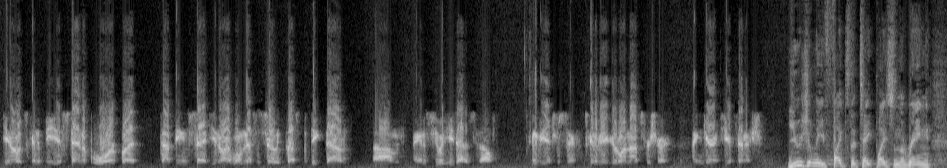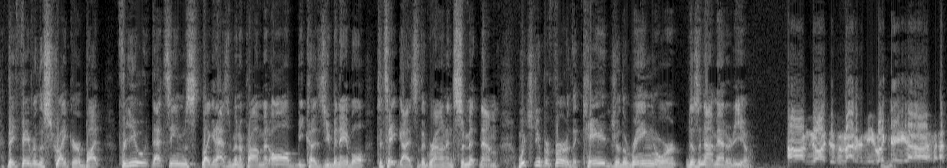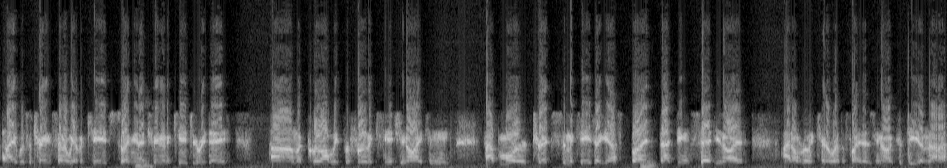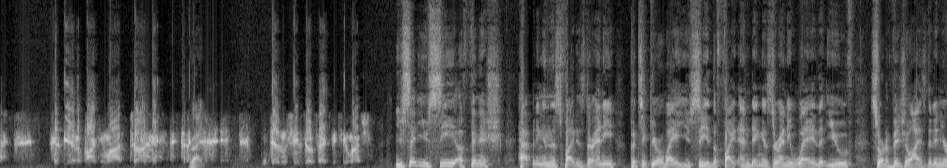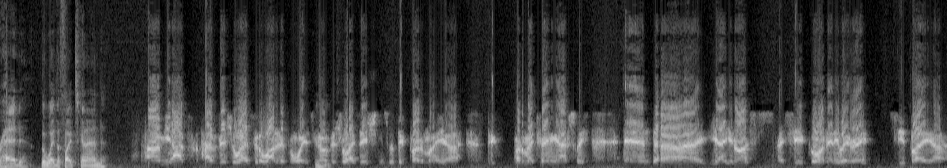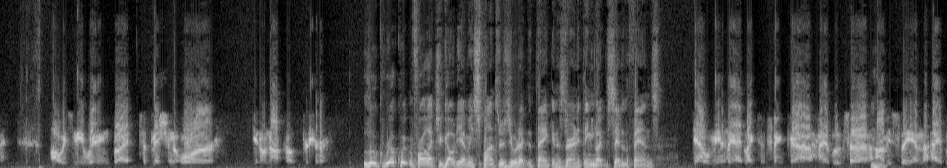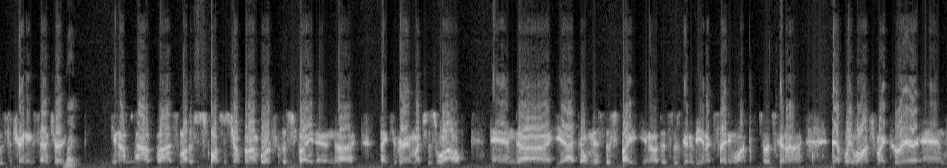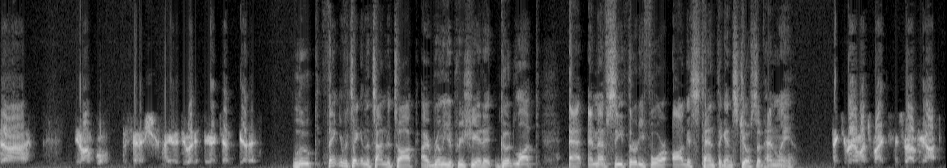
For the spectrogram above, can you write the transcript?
you know it's going to be a stand up war. But that being said, you know, I won't necessarily press the big down. Um, I'm going to see what he does. You know, it's going to be interesting. It's going to be a good one, that's for sure. I can guarantee a finish. Usually, fights that take place in the ring, they favor the striker, but for you, that seems like it hasn't been a problem at all because you've been able to take guys to the ground and submit them. Which do you prefer, the cage or the ring, or does it not matter to you? No, it doesn't matter to me. Like mm-hmm. I, uh, at the Hayabusa Training Center, we have a cage, so I mean, mm-hmm. I train in a cage every day. Um, I probably prefer the cage. You know, I can have more tricks in the cage, I guess. But mm-hmm. that being said, you know, I, I don't really care where the fight is. You know, it could be in the, could be in a parking lot. So right. It doesn't seem to affect me too much. You said you see a finish happening in this fight. Is there any particular way you see the fight ending? Is there any way that you've sort of visualized it in your head, the way the fight's going to end? Um, yeah, I've, I've visualized it a lot of different ways. You know, mm-hmm. visualization is a big part of my uh, big part of my training actually. And uh, yeah, you know, I, I see it going anyway, right? See it by uh, always me winning, but submission or you know knockout for sure. Luke, real quick before I let you go, do you have any sponsors you would like to thank, and is there anything you'd like to say to the fans? Yeah, well, mainly I'd like to thank uh, Hayabusa, mm-hmm. obviously, and the Hayabusa Training Center. Right. You know, have uh, some other sponsors jumping on board for this fight, and uh, thank you very much as well. And uh, yeah, don't miss this fight. You know, this is going to be an exciting one. So it's going to definitely launch my career, and uh, you know, I'm going to finish. I'm going to do anything I can to get it. Luke, thank you for taking the time to talk. I really appreciate it. Good luck at MFC 34 August 10th against Joseph Henley. Thank you very much, Mike. Thanks for having me on.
